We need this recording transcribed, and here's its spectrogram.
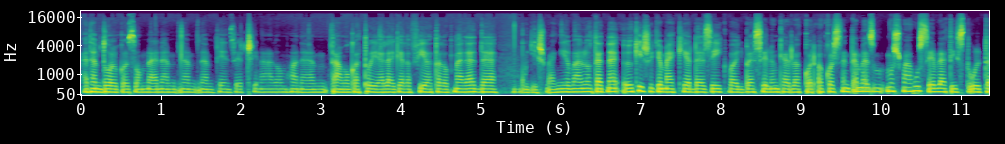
hát nem dolgozom, mert nem, nem, nem pénzért csinálom, hanem támogató jelleggel a fiatalok mellett, de úgyis megnyilvánulok. Tehát ne, ők is, hogyha megkérdezik, vagy beszélünk erről, akkor, akkor szerintem ez most már 20 év letisztult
